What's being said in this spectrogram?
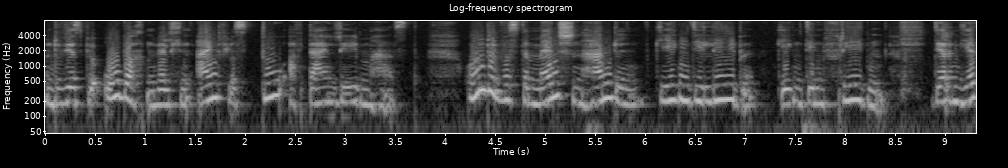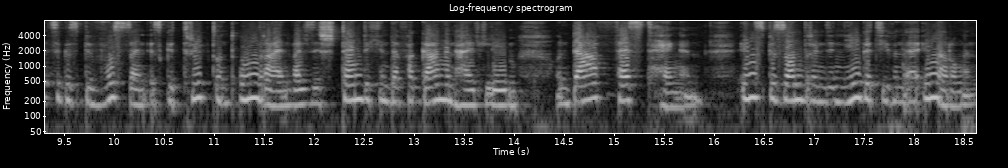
und du wirst beobachten, welchen Einfluss du auf dein Leben hast. Unbewusste Menschen handeln gegen die Liebe, gegen den Frieden. Deren jetziges Bewusstsein ist getrübt und unrein, weil sie ständig in der Vergangenheit leben und da festhängen, insbesondere in den negativen Erinnerungen.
